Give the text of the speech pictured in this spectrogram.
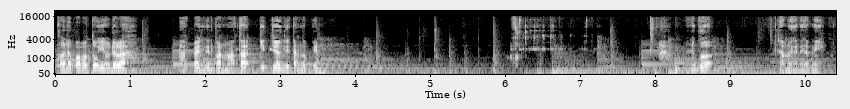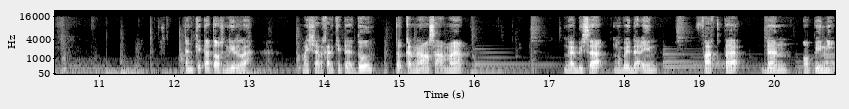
kalau ada apa-apa tuh ya udahlah. Apa yang di depan mata itu yang ditanggepin. Ini gue sama inget-inget nih. Kan kita tahu sendiri lah masyarakat kita itu terkenal sama nggak bisa ngebedain fakta dan opini.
